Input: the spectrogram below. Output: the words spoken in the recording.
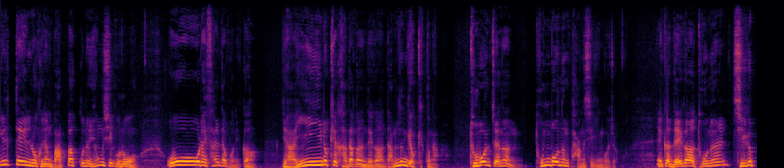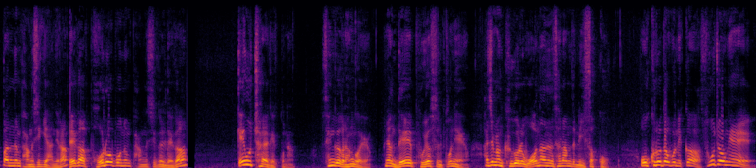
1대1로 그냥 맞바꾸는 형식으로 오래 살다 보니까 야 이렇게 가다가는 내가 남는 게 없겠구나. 두 번째는 돈 버는 방식인 거죠. 그러니까 내가 돈을 지급받는 방식이 아니라 내가 벌어보는 방식을 내가 깨우쳐야겠구나 생각을 한 거예요. 그냥 내 보였을 뿐이에요. 하지만 그거를 원하는 사람들이 있었고. 어, 그러다 보니까 소정의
